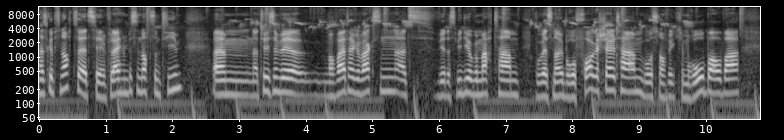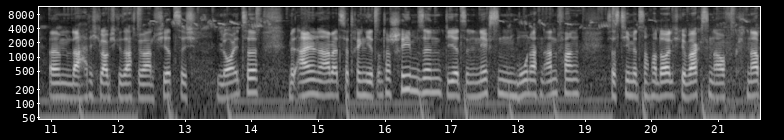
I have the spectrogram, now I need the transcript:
was gibt es noch zu erzählen? Vielleicht ein bisschen noch zum Team. Ähm, natürlich sind wir noch weiter gewachsen, als wir das Video gemacht haben, wo wir das neue Büro vorgestellt haben, wo es noch wirklich im Rohbau war. Ähm, da hatte ich, glaube ich, gesagt, wir waren 40 Leute mit allen Arbeitsverträgen, die jetzt unterschrieben sind, die jetzt in den nächsten Monaten anfangen. Ist das Team jetzt nochmal deutlich gewachsen auf knapp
